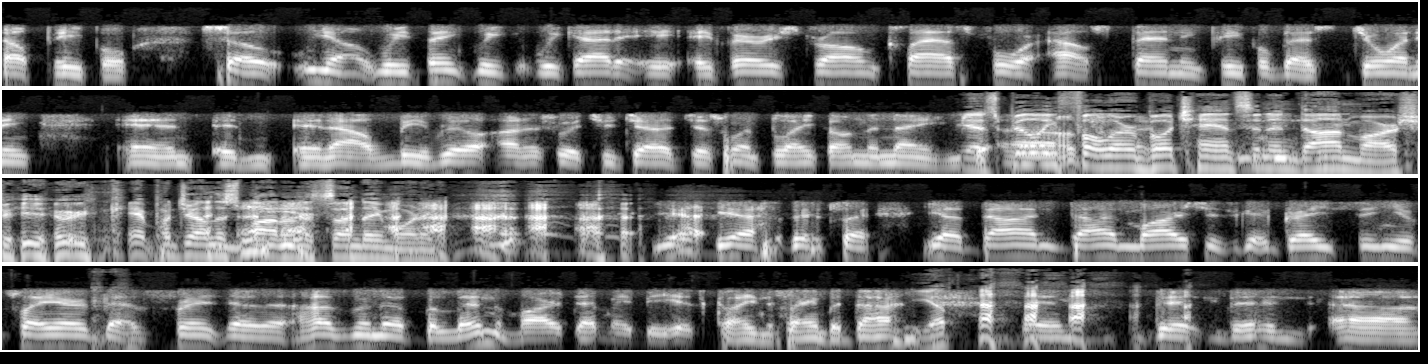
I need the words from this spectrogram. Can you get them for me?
help people. So you know we think we we got a, a very strong class for outstanding people that's joining and and and I'll be real honest with you, Judge. Just went blank on the names. Yes, Billy uh, Fuller, Butch Hansen, and Don Marsh. you can't put you on the spot on a Sunday morning. yeah, yeah, that's a, yeah. Don Don Marsh is a great senior player. The friend, uh, the husband of Belinda Marsh. That may be his claim to fame, but Don. Yep. been been been, uh,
